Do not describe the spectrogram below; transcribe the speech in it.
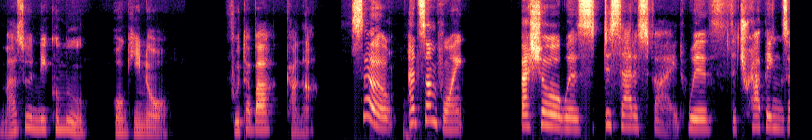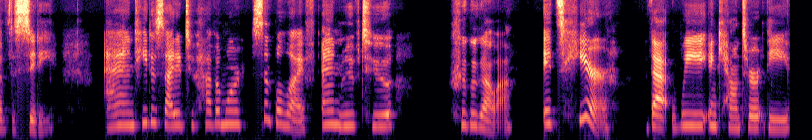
Mazu nikumu ogi no futaba kana. So, at some point, Basho was dissatisfied with the trappings of the city and he decided to have a more simple life and move to Fukagawa. It's here that we encounter the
